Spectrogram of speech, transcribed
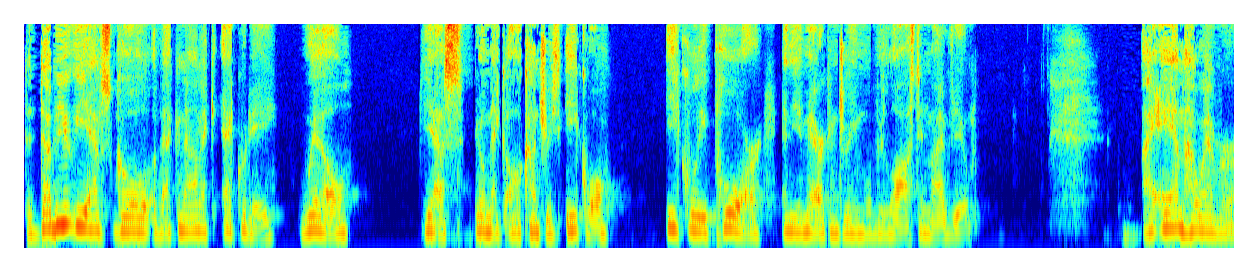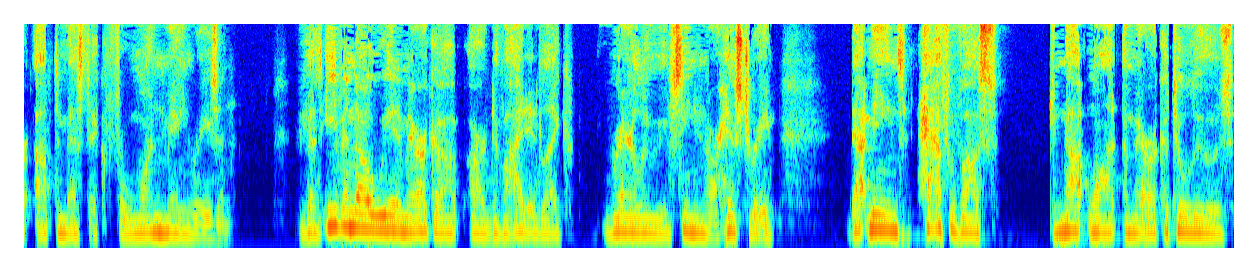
The WEF's goal of economic equity will, yes, it'll make all countries equal, equally poor, and the American dream will be lost, in my view. I am, however, optimistic for one main reason. Because even though we in America are divided like rarely we've seen in our history, that means half of us do not want America to lose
